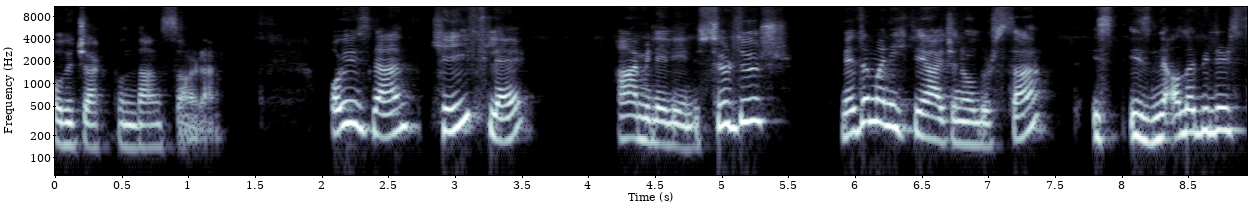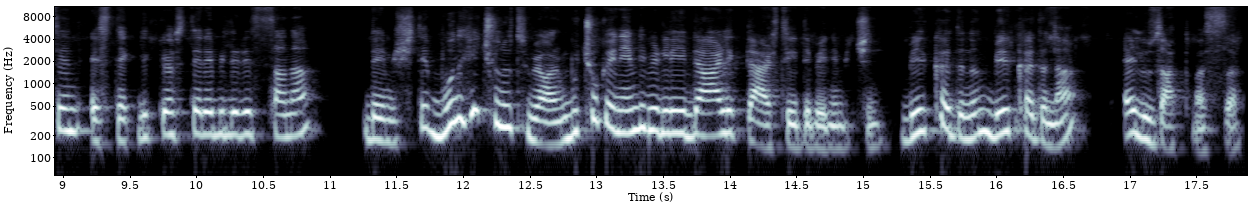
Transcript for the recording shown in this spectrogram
olacak bundan sonra. O yüzden keyifle hamileliğini sürdür. Ne zaman ihtiyacın olursa izni alabilirsin, esneklik gösterebiliriz sana demişti. Bunu hiç unutmuyorum. Bu çok önemli bir liderlik dersiydi benim için. Bir kadının bir kadına el uzatması.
